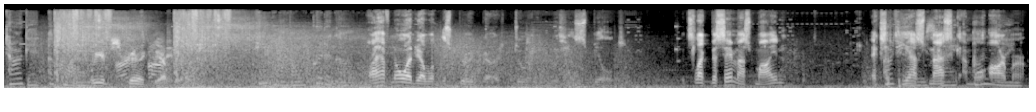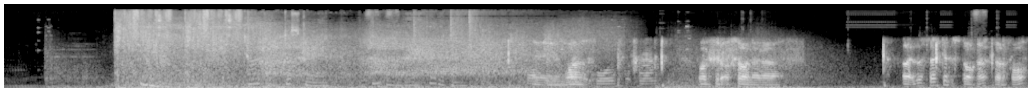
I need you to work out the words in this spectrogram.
target acquired. We Target spirit bear. I have no idea what spirit bear is doing with his build. It's like the same as mine, except he has MASC and more armor. Target destroyed. Heat level critical. Hey, one, one could also on uh Alright, let's, let's get the stalker, to the four.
